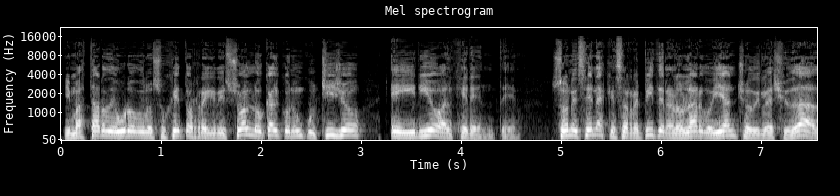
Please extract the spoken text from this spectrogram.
y más tarde uno de los sujetos regresó al local con un cuchillo e hirió al gerente. Son escenas que se repiten a lo largo y ancho de la ciudad,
